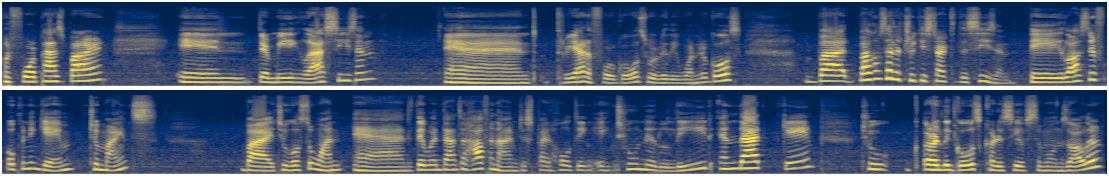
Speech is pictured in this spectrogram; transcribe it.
put four past Bayern in their meeting last season, and three out of four goals were really wonder goals. But Bochum's had a tricky start to the season. They lost their opening game to Mainz by two goals to one, and they went down to Hoffenheim despite holding a 2 0 lead in that game. Two early goals courtesy of Simon Zoller.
